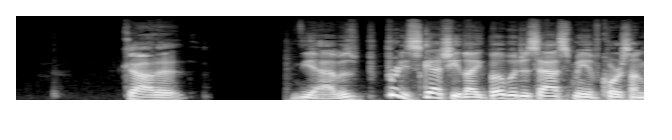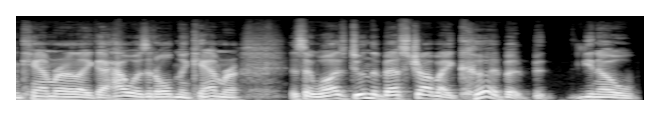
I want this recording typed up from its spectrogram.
Got it. Yeah, it was pretty sketchy. Like Bobo just asked me, of course, on camera, like, uh, how was it holding the camera? It's like, well, I was doing the best job I could, but, but you know,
